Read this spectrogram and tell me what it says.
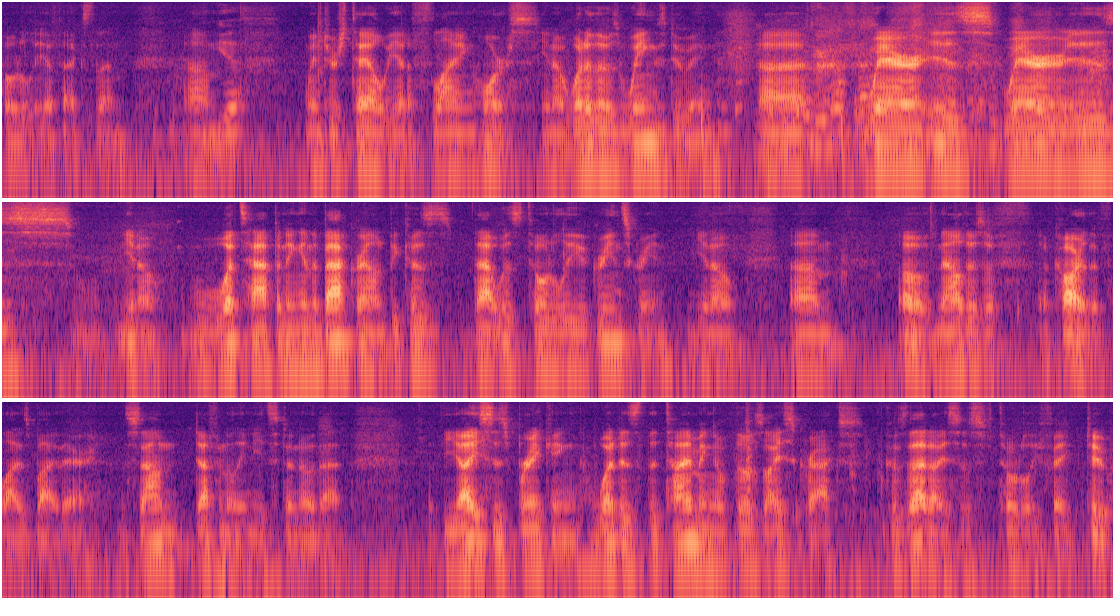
totally affects them. Um, Yeah. Winter's Tale, we had a flying horse. You know, what are those wings doing? Uh, where is where is you know what's happening in the background? Because that was totally a green screen. You know, um, oh now there's a, f- a car that flies by there. The sound definitely needs to know that. The ice is breaking. What is the timing of those ice cracks? Because that ice is totally fake too.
